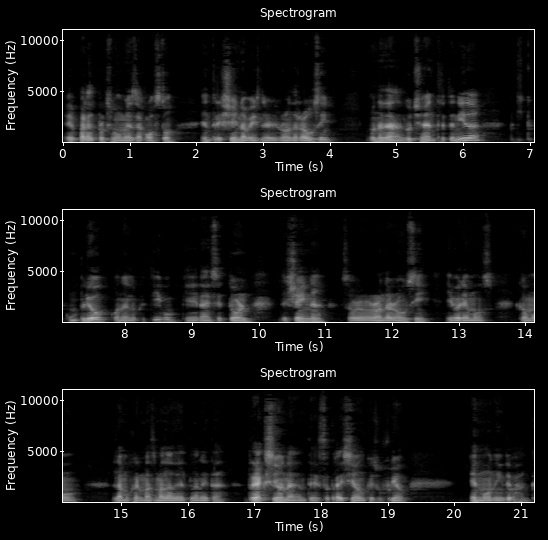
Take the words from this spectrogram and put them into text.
eh, para el próximo mes de agosto entre Shayna Baszler y Ronda Rousey. Una lucha entretenida que cumplió con el objetivo que era ese turn de Shayna sobre Ronda Rousey y veremos cómo la mujer más mala del planeta reacciona ante esta traición que sufrió en Money in the Bank.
